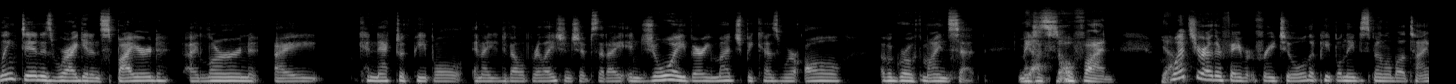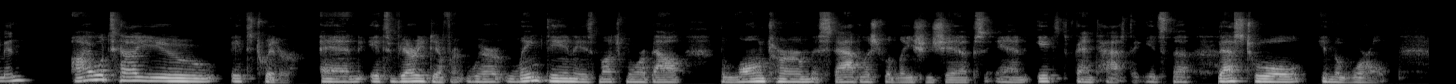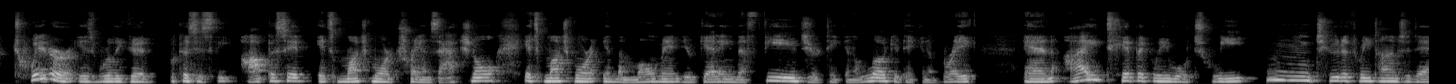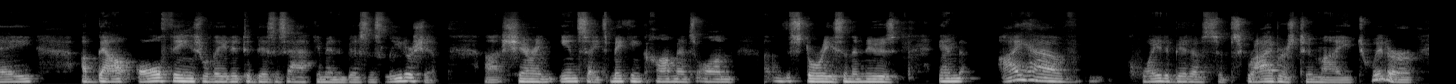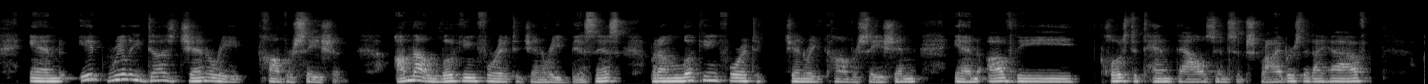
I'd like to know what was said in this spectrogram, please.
linkedin is where i get inspired i learn i connect with people and i develop relationships that i enjoy very much because we're all of a growth mindset it makes yeah. it so fun yeah. what's your other favorite free tool that people need to spend a little bit of time in i will tell you it's twitter and it's very different where linkedin is much more about the long-term established relationships and it's fantastic. It's the best tool in the world. Twitter is really good because it's the opposite. It's much more transactional. It's much more in the moment. You're getting the feeds you're taking a look you're taking a break. And i typically will tweet mm, two to three times a day about all things related to business acumen and business leadership, uh, sharing insights, making comments on uh, the stories in the news. And I have quite a bit of subscribers to my Twitter, and it really does generate conversation. I'm not looking for it to generate business, but I'm looking for it to generate conversation. And of the close to 10,000 subscribers that I have,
